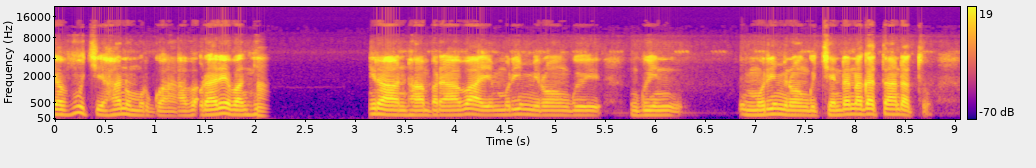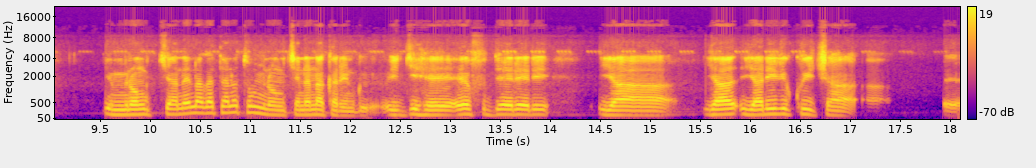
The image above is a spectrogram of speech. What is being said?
yavukiye hano mu rwanda urareba nk'i- nk'iriya ntambara yabaye muri mirongo muri mirongo icyenda na gatandatu. Mirongo icyenda na gatandatu mirongo icyenda na karindwi. Igihe ya- yari iri kwica eh,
